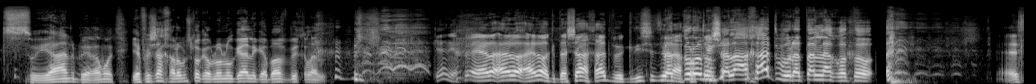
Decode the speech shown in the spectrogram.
מצוין ברמות. יפה שהחלום שלו גם לא נוגע לגביו בכלל. כן, יפה, היה לו- הקדשה אחת והוא הקדיש את זה נתנו לו לאחותו. משאלה אחת והוא נתן לאחותו. איזה-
